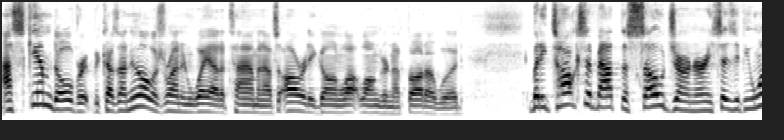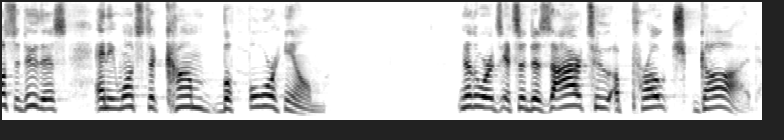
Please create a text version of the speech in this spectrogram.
I skimmed over it because I knew I was running way out of time, and I've already gone a lot longer than I thought I would. But he talks about the sojourner. He says if he wants to do this and he wants to come before him. In other words, it's a desire to approach God.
